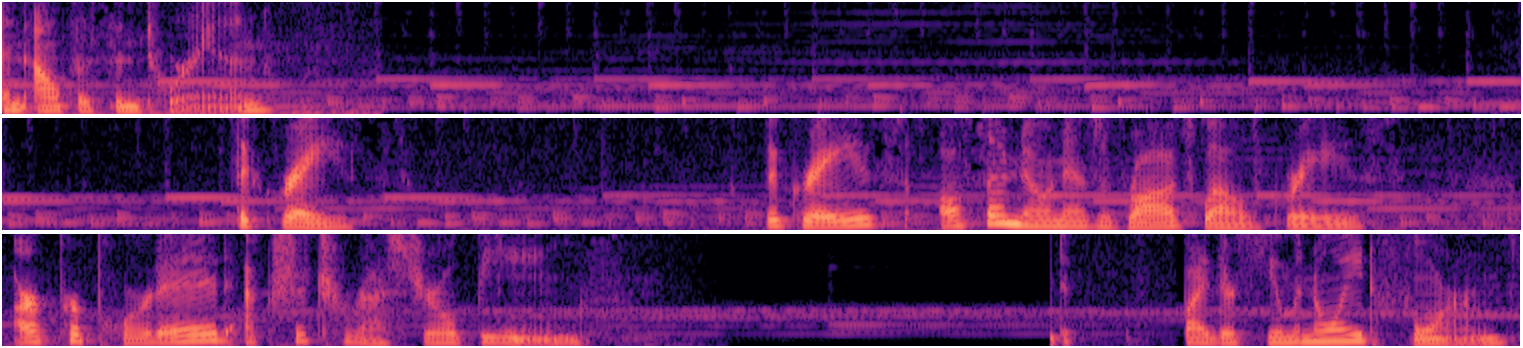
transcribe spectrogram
an Alpha Centaurian. The Greys. The Greys, also known as Roswell Greys, are purported extraterrestrial beings. By their humanoid forms.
